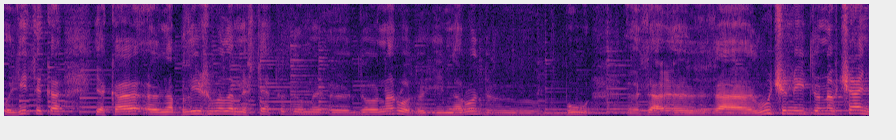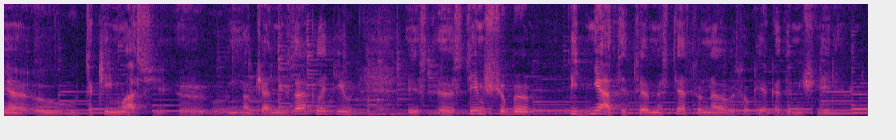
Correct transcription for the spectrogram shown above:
політика, яка е, наближувала мистецтво до, до народу. І народ е, був е, за- е, залучений до навчання е, у такій масі е, навчальних закладів е, з тим, щоб підняти це мистецтво на високий академічний рівень.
